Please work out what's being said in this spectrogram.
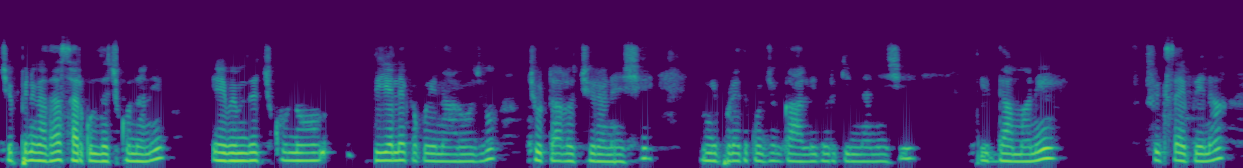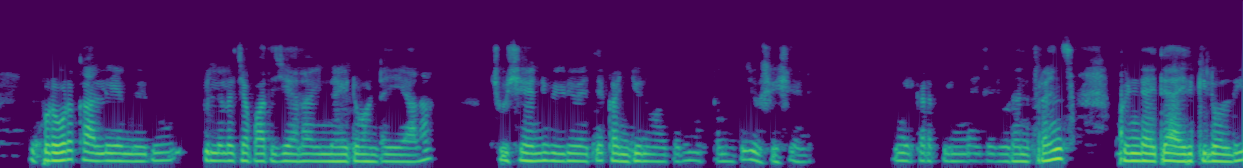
చెప్పిన కదా సరుకులు తెచ్చుకున్నాని. ఏమేమి తెచ్చుకున్నా? తీయలేకపోయినా ఆ రోజు చుట్టాలు వచ్చారు అనేసి ఇప్పుడైతే కొంచెం ఖాళీ దొరికింది అనేసి తీద్దామని ఫిక్స్ అయిపోయినా. ఇప్పుడు కూడా ఖాళీ ఏం లేదు. పిల్లల చపాతి చేయాలా? నైట్ వంట చేయాలా? చూసేయండి. వీడియో అయితే కంటిన్యూ అవుతుంది. మొత్తం అయితే చూసేసేయండి. ఇక్కడ పిండి అయితే చూడండి ఫ్రెండ్స్. పిండి అయితే ఐదు కిలోలది.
